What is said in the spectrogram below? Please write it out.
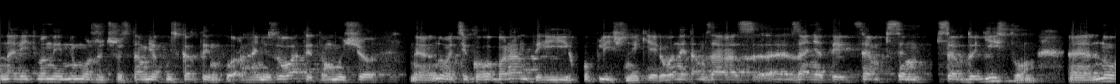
навіть вони не можуть щось там якусь картинку організувати, тому що е, ну ці колаборанти і їх поплічники вони там зараз е, зайняті цим псевдодійством. Е, Ну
